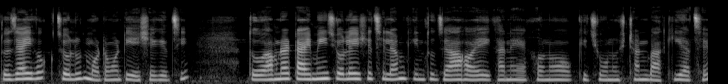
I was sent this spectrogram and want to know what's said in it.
তো যাই হোক, চলুন, মোটামুটি এসে গেছি। তো আমরা টাইমেই চলে এসেছিলাম, কিন্তু যা হয় এখানে এখনও কিছু অনুষ্ঠান বাকি আছে।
